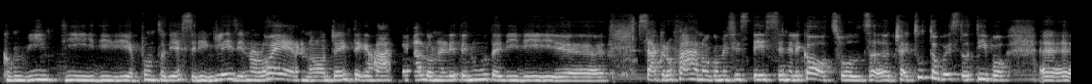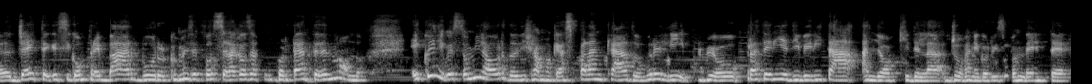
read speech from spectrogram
convinti di, di, appunto di essere inglesi, non lo erano, gente che va a cavallo nelle tenute di, di eh, Sacrofano come se stesse nelle Cotswolds, cioè tutto questo tipo, eh, gente che si compra i Barbour come se fosse la cosa più importante del mondo. E quindi questo Milord diciamo che ha spalancato pure lì proprio praterie di verità agli occhi della giovane corrispondente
